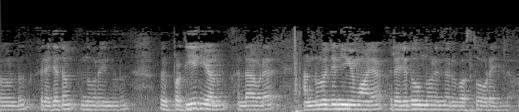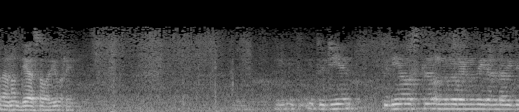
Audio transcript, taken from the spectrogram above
അതുകൊണ്ട് രജതം എന്ന് പറയുന്നത് ഒരു പ്രതീതിയാണ്. അല്ല അവിടെ അനുവചനീയമായ രജതം എന്ന് പറയുന്ന ഒരു വസ്തു അവിടെ ഇല്ല. അതാണ് അധ്യാസവാദി പറയുന്നത്. തുര്യാവസ്ഥ എന്ന് പറയുന്നത് ഈ രണ്ടാം വിദ്യ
